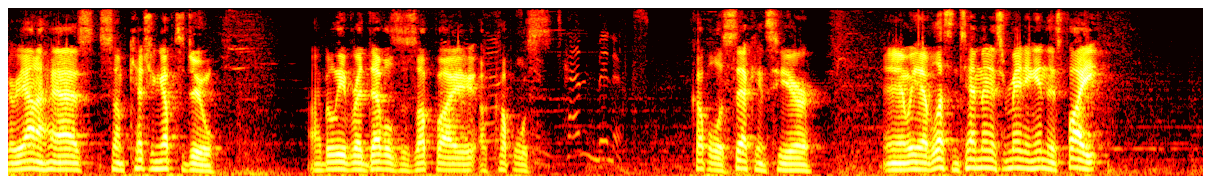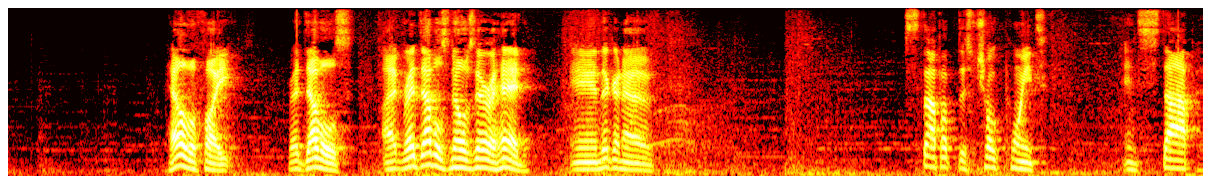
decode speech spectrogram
Ariana has some catching up to do. I believe Red Devils is up by a couple of In 10 minutes. couple of seconds here. And we have less than 10 minutes remaining in this fight. Hell of a fight. Red Devils. Red Devils knows they're ahead. And they're going to stop up this choke point and stop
